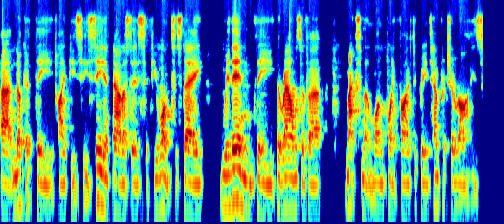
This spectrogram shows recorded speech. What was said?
uh, look at the IPCC analysis, if you want to stay within the, the realms of a maximum 1.5 degree temperature rise,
